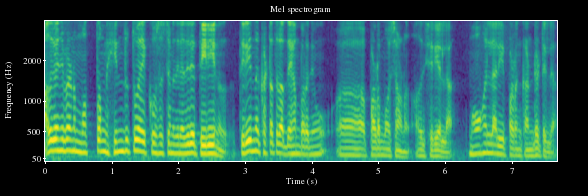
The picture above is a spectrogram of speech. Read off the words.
അത് കഴിഞ്ഞപ്പോഴാണ് മൊത്തം ഹിന്ദുത്വ എക്കോസിസ്റ്റം ഇതിനെതിരെ തിരിയുന്നത്. തിരിയുന്ന ഘട്ടത്തിൽ അദ്ദേഹം പറഞ്ഞു പടം മോശമാണ്. അത് ശരിയല്ല. മോഹൻലാൽ ഈ പടം കണ്ടിട്ടില്ല.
